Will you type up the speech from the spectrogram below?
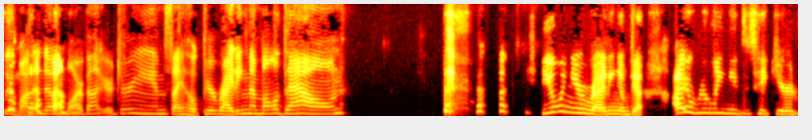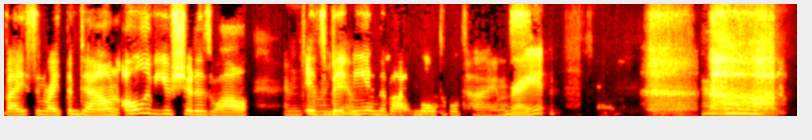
we want to know more about your dreams. I hope you're writing them all down. you when you're writing them down. I really need to take your advice and write them down. All of you should as well. It's bit you. me in the butt multiple times. Right?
